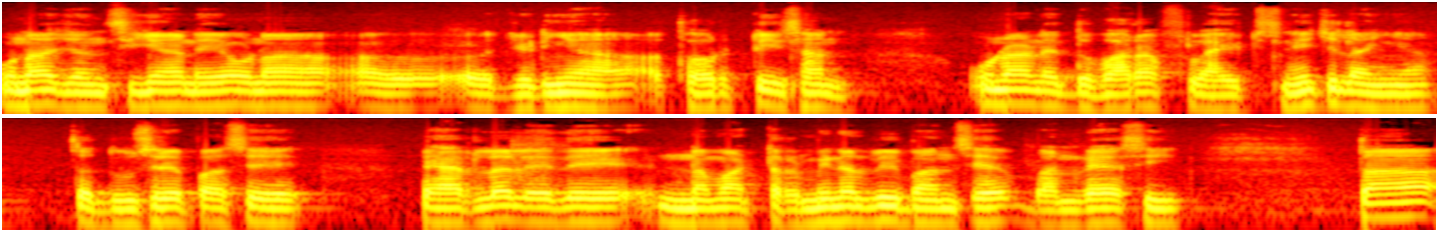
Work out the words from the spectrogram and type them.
ਉਹਨਾਂ ਏਜੰਸੀਆਂ ਨੇ, ਉਹਨਾਂ ਜਿਹੜੀਆਂ ਅਥਾਰਟੀ ਸਨ ਉਹਨਾਂ ਨੇ ਦੁਬਾਰਾ ਫਲਾਈਟਸ ਨਹੀਂ ਚਲਾਈਆਂ। ਤਾਂ ਦੂਸਰੇ ਪਾਸੇ ਪੈਰਲਲ ਇਹਦੇ ਨਵਾਂ ਟਰਮੀਨਲ ਵੀ ਬਣ ਸੇ ਬਣ ਰਿਹਾ ਸੀ। ਤਾਂ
